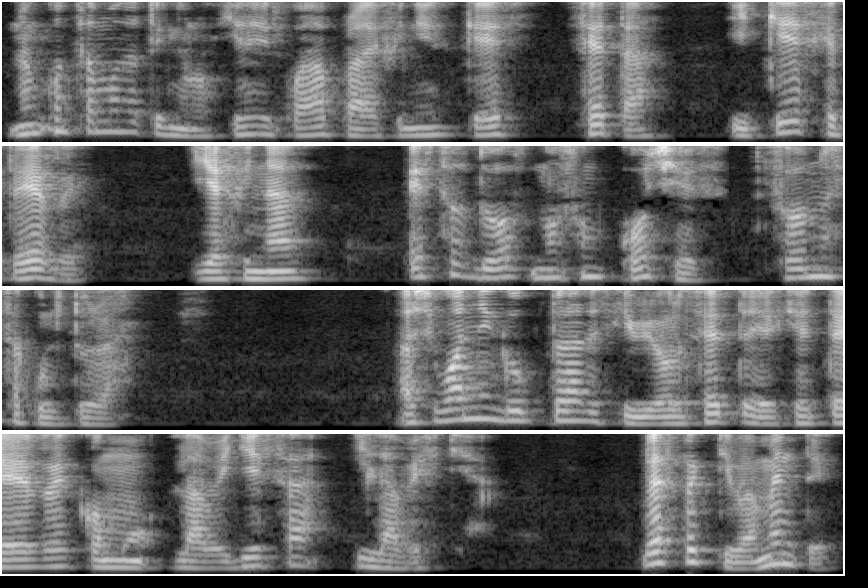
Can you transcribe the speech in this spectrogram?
no encontramos la tecnología adecuada para definir qué es Z y qué es GTR. Y al final, estos dos no son coches, son nuestra cultura. Ashwani Gupta describió el Z y GTR como la belleza y la bestia, respectivamente,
